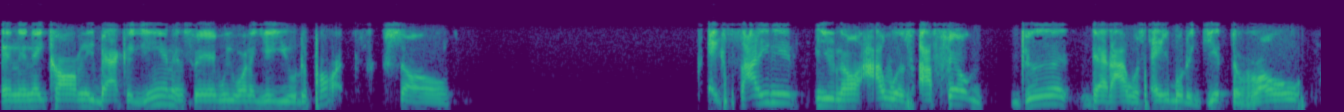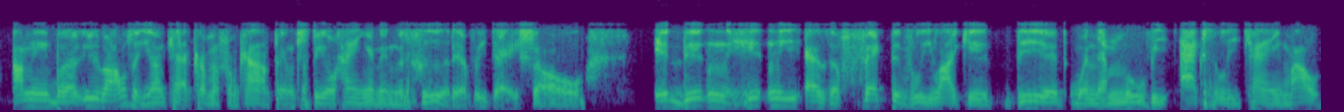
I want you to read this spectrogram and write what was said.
And then they called me back again and said, we want to give you the part. So excited, you know, I was, I felt good that I was able to get the role. I mean, but you know, I was a young cat coming from Compton, still hanging in the hood every day. So it didn't hit me as effectively like it did when that movie actually came out.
